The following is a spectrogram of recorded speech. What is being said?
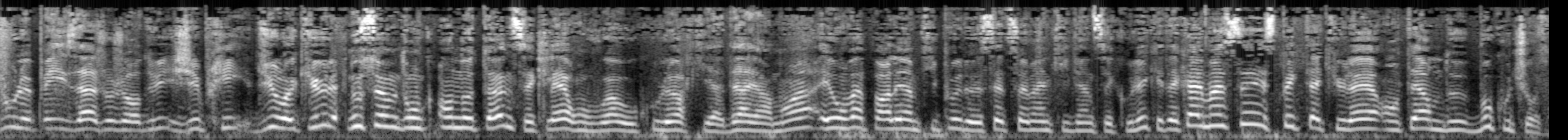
d'où le paysage aujourd'hui. J'ai pris du recul. Nous sommes donc en automne, c'est clair. On voit aux couleurs qu'il y a derrière moi. Et on va parler un petit peu de cette semaine qui vient de s'écouler, qui était quand même assez spectaculaire en termes de beaucoup de choses.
